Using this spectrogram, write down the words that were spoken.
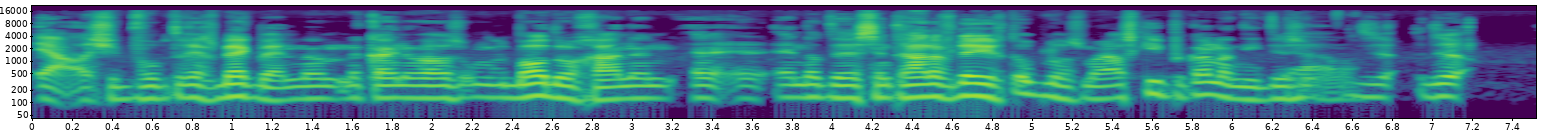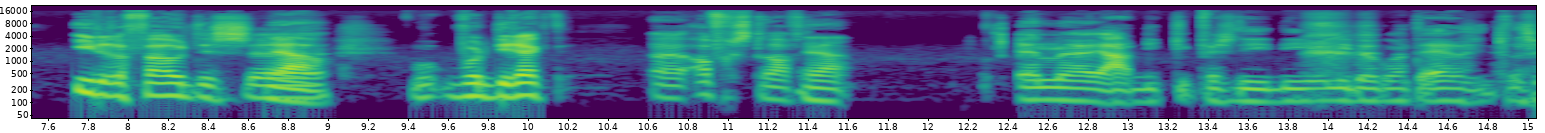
ja, als je bijvoorbeeld rechtsback bent, dan, dan kan je nog wel eens onder de bal doorgaan en, en, en dat de centrale verdediger het oplost. Maar als keeper kan dat niet. Dus, Ja, dus de, iedere fout is, eh, Ja. wo- wordt direct eh, afgestraft. Ja. En eh, ja, die keepers die, die in die documentaire zitten, dat is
